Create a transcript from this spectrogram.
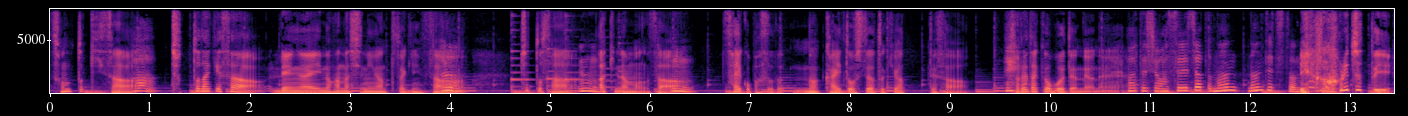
その時さあ。ちょっとだけさ恋愛の話になった時にさ、うん。ちょっとさ、うん。アキナマンさ、うん。サイコパスな回答してた時があってさ それだけ覚えてんだよね。私忘れちゃった。なんなんて言ってたんいやこれちょっといい。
